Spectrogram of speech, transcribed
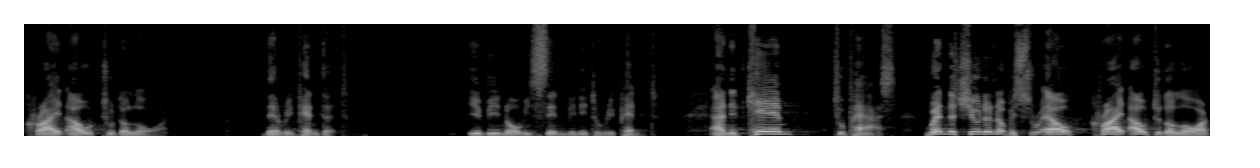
cried out to the Lord. They repented. If we know we sin, we need to repent. And it came to pass when the children of Israel cried out to the Lord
